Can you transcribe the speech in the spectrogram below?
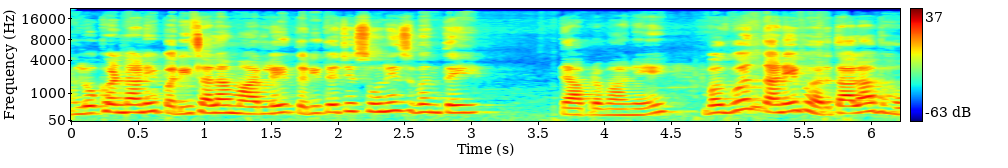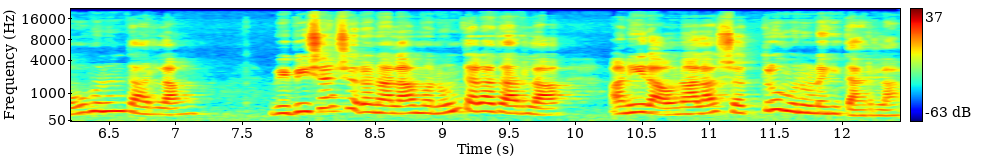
लोखंडाने परिसाला मारले तरी त्याचे सोनेच बनते. त्याप्रमाणे भगवंताने भरताला भाऊ म्हणून तारला. विभीषण शरणाला म्हणून त्याला तारला आणि रावणाला शत्रू म्हणूनही तारला.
